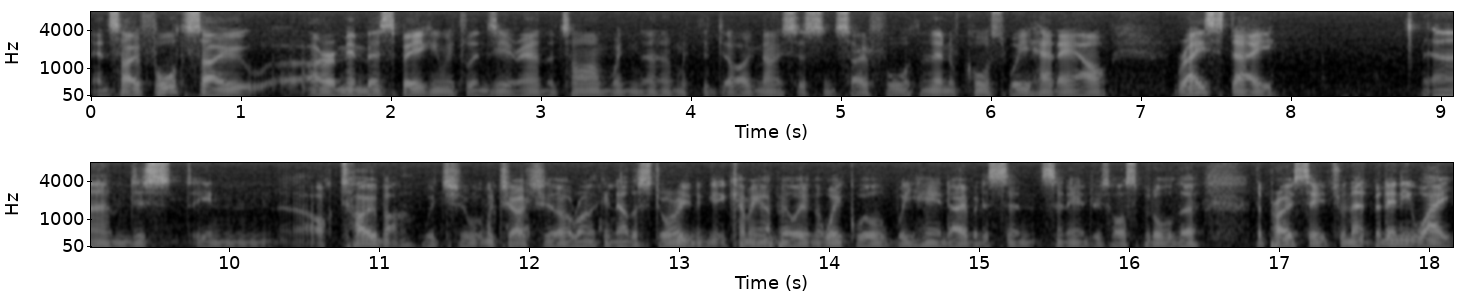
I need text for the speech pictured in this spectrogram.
and so forth. So I remember speaking with Lindsay around the time when um, with the diagnosis and so forth, and then of course we had our race day um, just in October, which which actually ironically another story coming up earlier in the week. Will we hand over to St, St Andrews Hospital the the proceeds from that? But anyway,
